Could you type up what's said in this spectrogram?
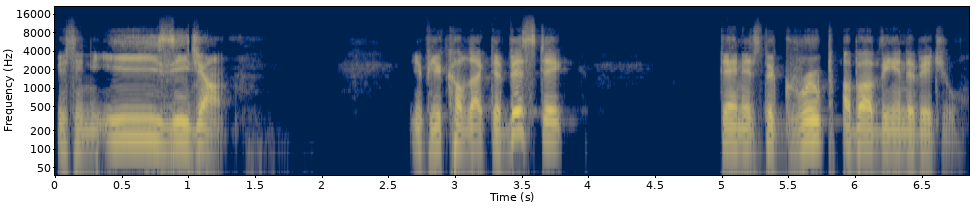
It's an easy jump. If you're collectivistic, then it's the group above the individual.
